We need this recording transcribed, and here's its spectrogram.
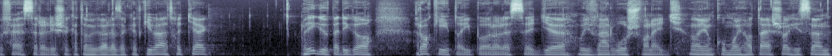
felszereléseket, amivel ezeket kiválthatják. Végül pedig a rakétaiparra lesz egy, vagy már most van egy nagyon komoly hatása, hiszen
